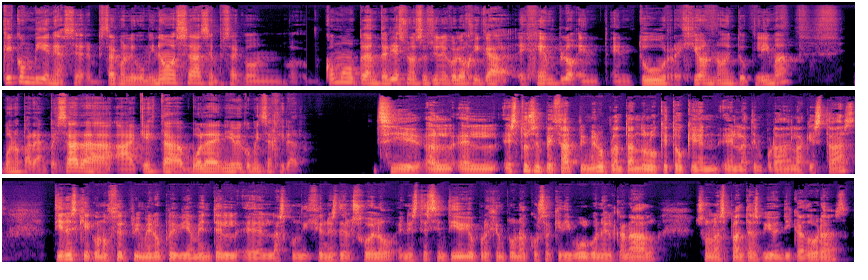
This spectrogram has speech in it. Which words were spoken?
¿Qué conviene hacer? ¿Empezar con leguminosas? ¿Empezar con ¿cómo plantearías una solución ecológica ejemplo en, tu región, ¿no? en tu clima? Bueno, para empezar a, que esta bola de nieve comience a girar. Sí, esto es empezar primero plantando lo que toque en, la temporada en la que estás. Tienes que conocer primero previamente las condiciones del suelo. En este sentido, yo, por ejemplo, una cosa que divulgo en el canal son las plantas bioindicadoras.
